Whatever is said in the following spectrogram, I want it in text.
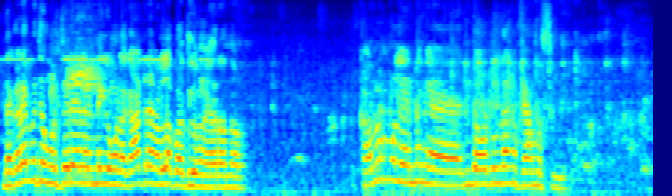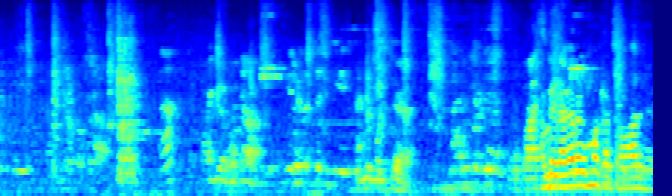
இந்த கடை பற்றி உங்களுக்கு தெரியல இன்றைக்கி உங்களை காட்டுறேன் நல்லா பார்த்துக்கோங்க யாராக இருந்தாலும். கழுமலை என்னங்க? இந்த ஹோட்டல் தாங்க ஃபேமஸ் அப்படியே ரகரகமாக கட்டுறோம் வாருங்க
